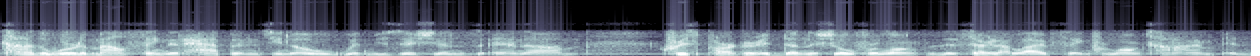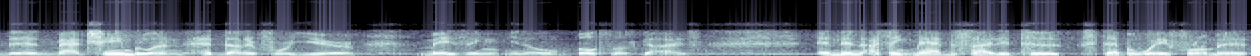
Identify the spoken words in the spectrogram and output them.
kind of the word of mouth thing that happens, you know, with musicians. And um, Chris Parker had done the show for a long, the Saturday Night Live thing for a long time, and then Matt Chamberlain had done it for a year. Amazing, you know, both those guys. And then I think Matt decided to step away from it,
